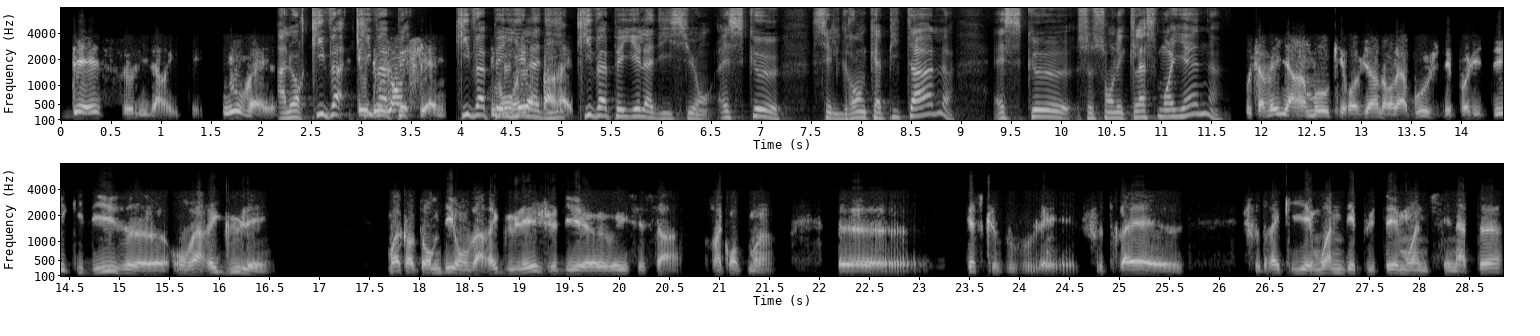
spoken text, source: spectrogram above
des solidarités nouvelles. Alors qui va qui qui payer l'addi- réapparaître. qui va payer l'addition? Est-ce que c'est le grand capital? Est-ce que ce sont les classes moyennes? Vous savez, il y a un mot qui revient dans la bouche des politiques qui disent euh, on va réguler. Moi, quand on me dit on va réguler, je dis euh, oui, c'est ça. Raconte-moi. Qu'est-ce que vous voulez? Je voudrais, je voudrais qu'il y ait moins de députés, moins de sénateurs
